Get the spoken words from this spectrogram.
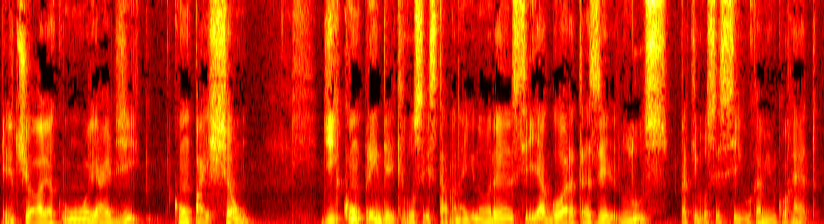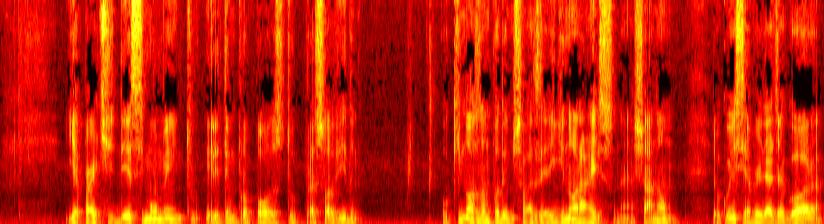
Ele te olha com um olhar de compaixão, de compreender que você estava na ignorância e agora trazer luz para que você siga o caminho correto. E a partir desse momento, ele tem um propósito para a sua vida. O que nós não podemos fazer é ignorar isso, né? achar, não, eu conheci a verdade agora,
